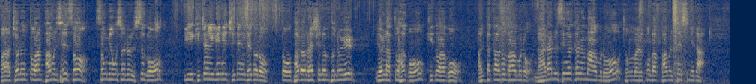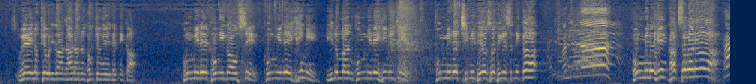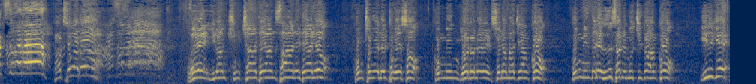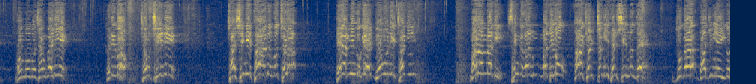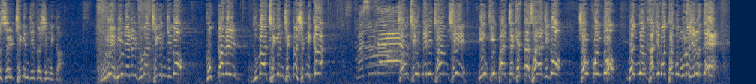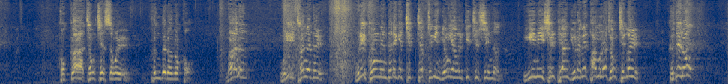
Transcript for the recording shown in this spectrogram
아, 저는 또한 밤을 새서 성명서를 쓰고 이 기자회견이 진행되도록 또 발언하시는 분을 연락도 하고 기도하고 안타까운 마음으로 나라를 생각하는 마음으로 정말 꼬박 밤을 샜습니다. 왜 이렇게 우리가 나라를 걱정해야 됩니까? 국민의 동의가 없이 국민의 힘이 이름만 국민의 힘이지 국민의 짐이 되어서 되겠습니까? 만듭니다. 국민의힘 각성하라! 각성하라. 각성하라! 왜 이런 중차대한 사안에 대하여 공청회를 통해서 국민 여론을 수렴하지 않고 국민들의 의사를 묻지도 않고 일개 법무부 장관이 그리고 정치인이 자신이 다 아는 것처럼 대한민국의 명운이 자기 말 한마디 생각 한마디로 다 결정이 될 수 있는데 누가 나중에 이것을 책임질 것입니까? 우리의 미래를 누가 책임지고 국가를 누가 책임질 것입니까? 맞습니다. 정치인들이 잠시 인기 반짝했다 사라지고 정권도 몇 년 가지 못하고 무너지는데 국가 정체성을 흔들어 놓고 많은 우리 자녀들, 우리 국민들에게 직접적인 영향을 끼칠 수 있는 이미 실패한 유럽의 다문화 정책을 그대로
